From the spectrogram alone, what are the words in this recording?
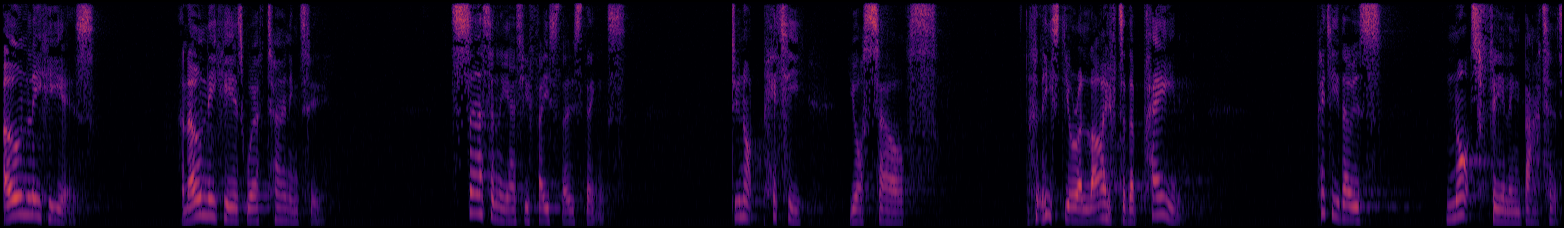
Only He is. And only He is worth turning to. Certainly, as you face those things, do not pity yourselves. At least you're alive to the pain. Pity those not feeling battered.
